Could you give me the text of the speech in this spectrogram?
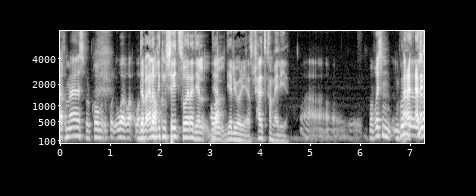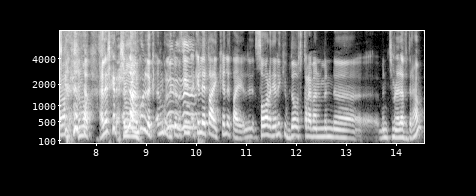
Hermès و- دابا أنا بغيت نشري التصويرة ديال. ديال ديال يورياس. بشحال تقام عليا؟ آه، ما بغيتش نقول علاش كنحشموا علاش كنحشموا لا نقول لك نقول لك كاين. كاين les tailles كاين les tailles الصور ديالي كيبداو تقريبا من آه، من 8000 درهم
